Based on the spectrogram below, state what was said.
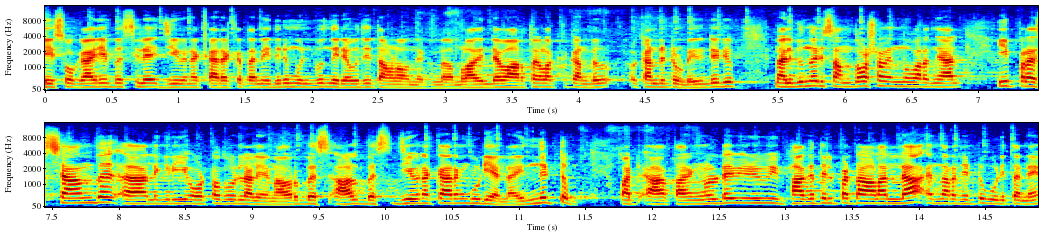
ഈ സ്വകാര്യ ബസ്സിലെ ജീവനക്കാരൊക്കെ തന്നെ ഇതിനു മുൻപും നിരവധി തവണ വന്നിട്ടുണ്ട്. നമ്മൾ അതിന്റെ വാർത്തകളൊക്കെ കണ്ടു കണ്ടിട്ടുണ്ട്. ഇതിന്റെ ഒരു നൽകുന്ന ഒരു സന്തോഷം എന്ന് പറഞ്ഞാൽ ഈ പ്രശാന്ത് അല്ലെങ്കിൽ ഈ ഓട്ടോ തൊഴിലാളിയാണ്. അവർ ബസ് ആൾ ബസ് ജീവനക്കാരൻ കൂടിയല്ല. എന്നിട്ടും മറ്റ് തങ്ങളുടെ ഒരു വിഭാഗത്തിൽപ്പെട്ട ആളല്ല എന്നറിഞ്ഞിട്ട് കൂടി തന്നെ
